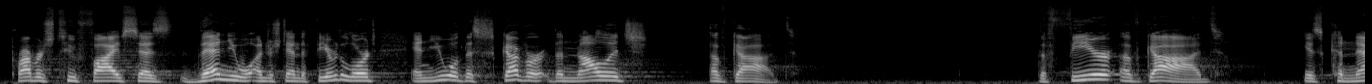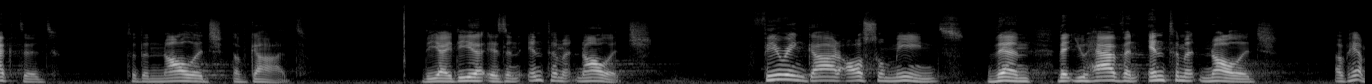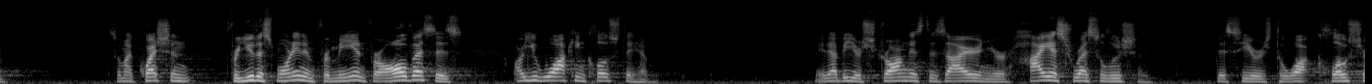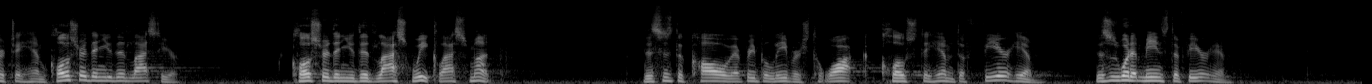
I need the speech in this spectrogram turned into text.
Proverbs 2 5 says, Then you will understand the fear of the Lord and you will discover the knowledge of God. The fear of God is connected to the knowledge of God. The idea is an intimate knowledge. Fearing God also means then that you have an intimate knowledge of Him. So, my question for you this morning and for me and for all of us is Are you walking close to Him? May that be your strongest desire and your highest resolution this year is to walk closer to Him, closer than you did last year, closer than you did last week, last month. This is the call of every believer to walk close to Him, to fear Him. This is what it means to fear Him.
